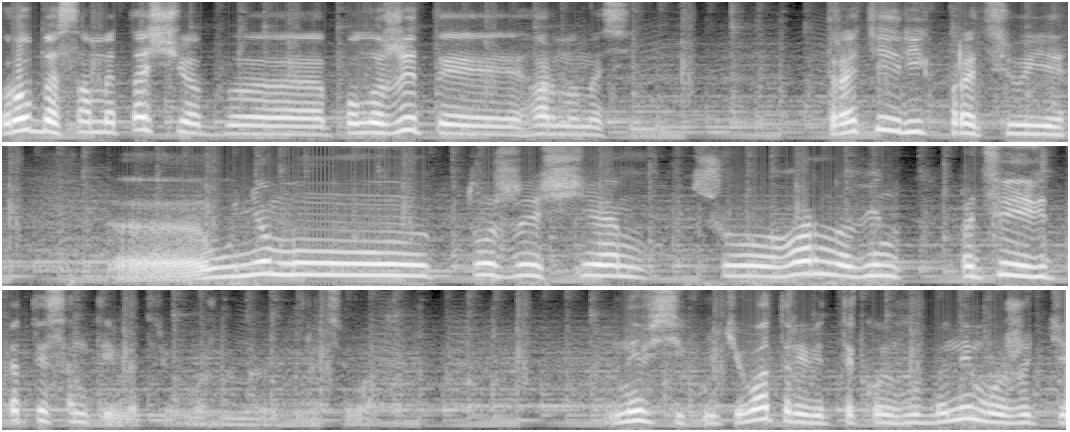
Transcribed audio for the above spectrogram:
робить саме те, щоб е, положити гарно насіння. Третій рік працює. Е, У ньому теж ще, що гарно, він працює від 5 см, можна навіть працювати. Не всі культиватори від такої глибини можуть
